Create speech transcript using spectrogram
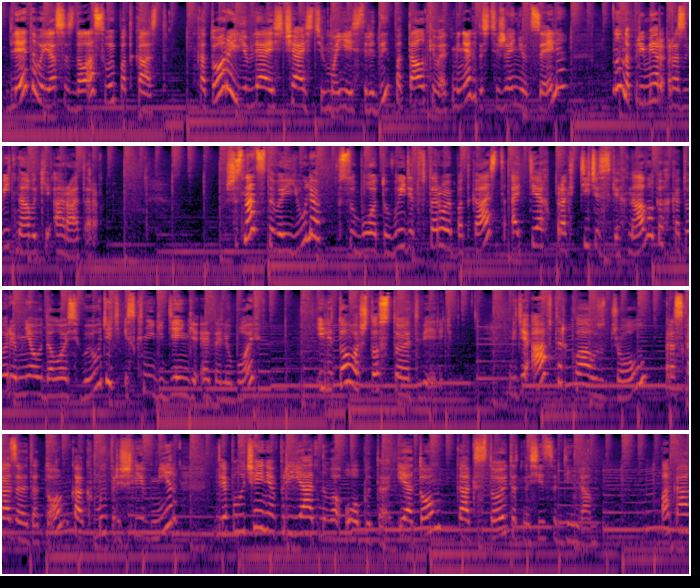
Для этого я создала свой подкаст, который, являясь частью моей среды, подталкивает меня к достижению цели, ну, например, развить навыки оратора – 16 июля в субботу выйдет второй подкаст о тех практических навыках, которые мне удалось выудить из книги «Деньги – это любовь» или «То, во что стоит верить», где автор Клаус Джоул рассказывает о том, как мы пришли в мир для получения приятного опыта и о том, как стоит относиться к деньгам. Пока!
